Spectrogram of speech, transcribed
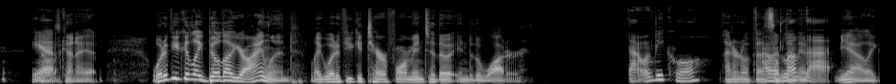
that yeah. was kind of it. What if you could like build out your island? Like, what if you could terraform into the into the water? That would be cool. I don't know if that's I would something love that. Yeah, like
